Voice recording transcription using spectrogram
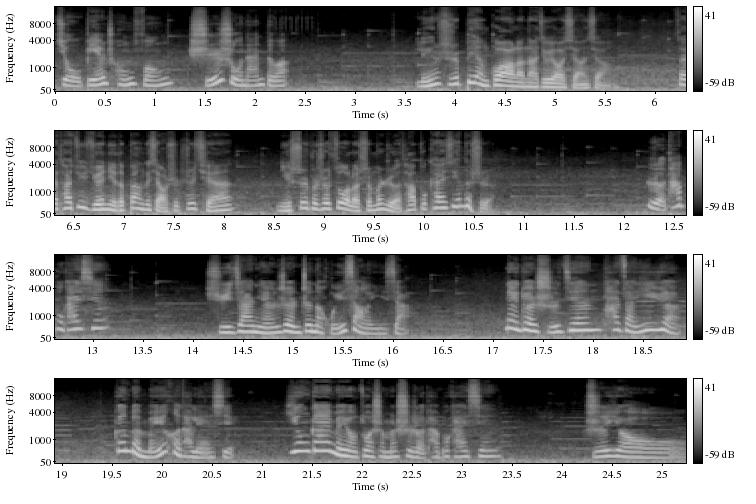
久别重逢，实属难得。临时变卦了，那就要想想，在他拒绝你的半个小时之前。你是不是做了什么惹他不开心的事？惹他不开心？徐佳年认真的回想了一下，那段时间他在医院，根本没和他联系，应该没有做什么事惹他不开心。只有……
